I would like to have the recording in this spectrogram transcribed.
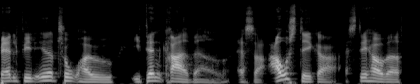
Battlefield 1 og 2 har jo i den grad været altså afstikker. Altså det har jo været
